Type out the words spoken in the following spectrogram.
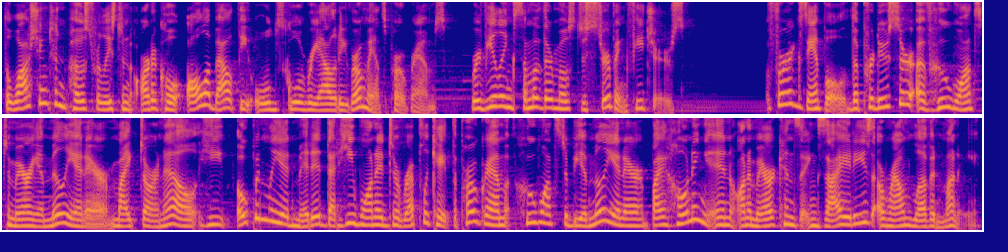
The Washington Post released an article all about the old school reality romance programs, revealing some of their most disturbing features. For example, the producer of Who Wants to Marry a Millionaire, Mike Darnell, he openly admitted that he wanted to replicate the program Who Wants to Be a Millionaire by honing in on Americans' anxieties around love and money.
